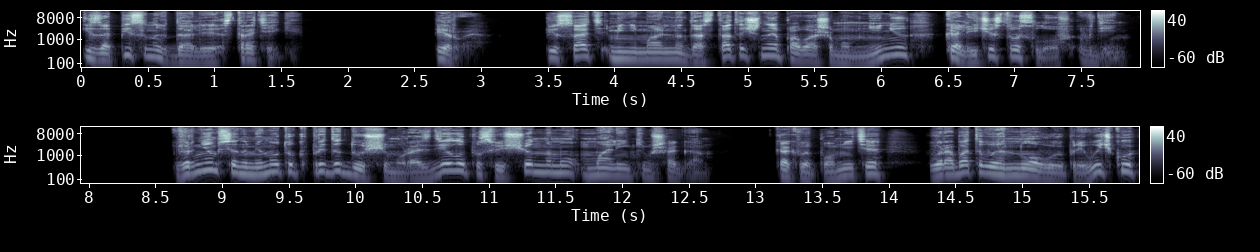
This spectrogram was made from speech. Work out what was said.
из записанных далее стратегий. Первое. Писать минимально достаточное, по вашему мнению, количество слов в день. Вернемся на минуту к предыдущему разделу, посвященному маленьким шагам. Как вы помните, вырабатывая новую привычку,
